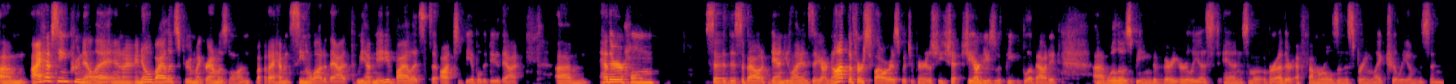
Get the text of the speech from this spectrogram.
um, I have seen prunella and I know violets grew in my grandma's lawn, but I haven't seen a lot of that. We have native violets that ought to be able to do that. Um, Heather Holm said this about dandelions. They are not the first flowers, which apparently she, she argues with people about it. Uh, willows being the very earliest and some of our other ephemerals in the spring like trilliums and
